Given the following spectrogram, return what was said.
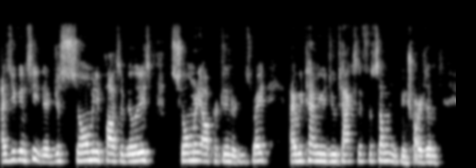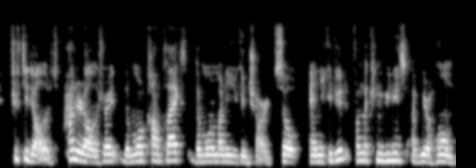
as you can see, there are just so many possibilities, so many opportunities, right? Every time you do taxes for someone, you can charge them $50, $100, right? The more complex, the more money you can charge. So, and you can do it from the convenience of your home.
